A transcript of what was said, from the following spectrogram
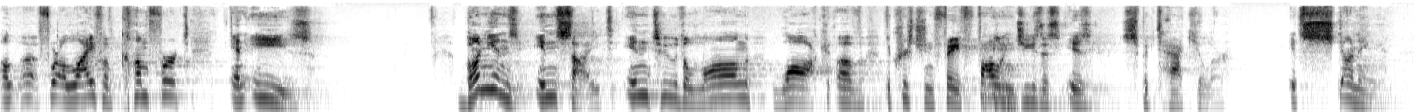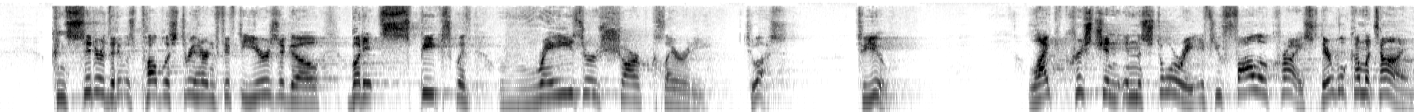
uh, uh, for a life of comfort and ease. Bunyan's insight into the long walk of the Christian faith following Jesus is spectacular. It's stunning. Consider that it was published 350 years ago, but it speaks with razor sharp clarity to us to you. Like Christian in the story, if you follow Christ, there will come a time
